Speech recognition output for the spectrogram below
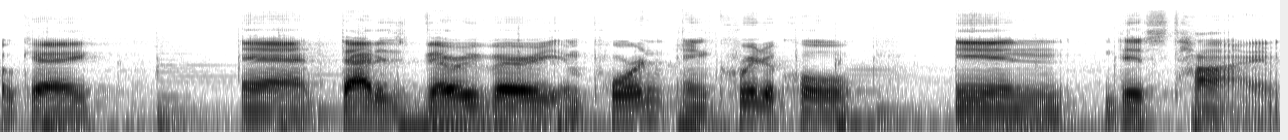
Okay? And that is very, very important and critical in this time.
